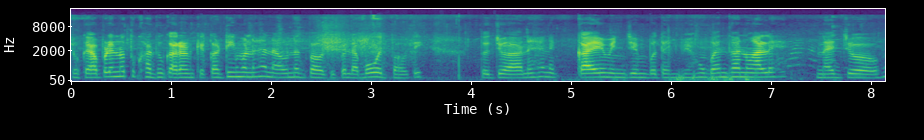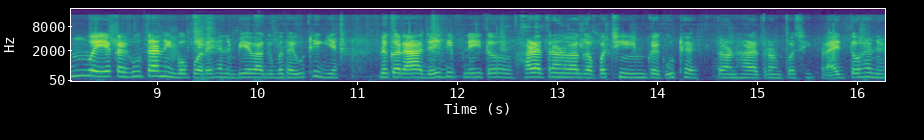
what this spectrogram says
જોકે આપણે નહોતું ખાધું કારણ કે કઢી મને હે ને આવું નથી ભાવતી, પહેલાં બહુ જ ભાવતી. તો જો આને હે ને કાયમીને જેમ બધાને ભેહું બાંધવાનું આલે ને જો હું ભાઈ એકાઈ હુતા નહીં બપોરે હે ને બે વાગે બધા ઉઠી ગયા. નકર આ જયદીપ નહીં તો સાડા ત્રણ વાગ્યા પછી એમ કંઈક ઉઠે, ત્રણ, સાડા ત્રણ પછી. પણ આજ તો હે ને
